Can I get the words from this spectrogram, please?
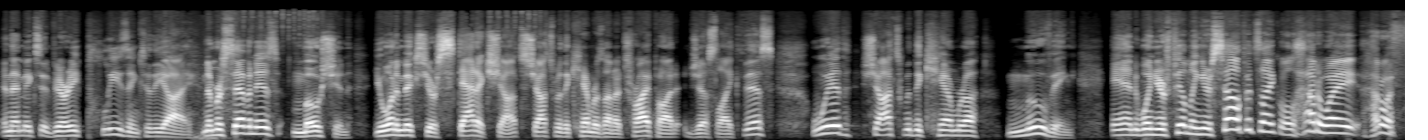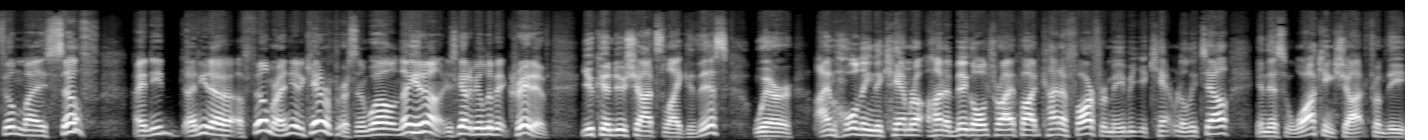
and that makes it very pleasing to the eye. Number seven is motion. You want to mix your static shots, shots where the camera's on a tripod, just like this, with shots with the camera moving. And when you're filming yourself, it's like, well, how do I how do I film myself? I need I need a, a, filmer, I need a camera person. Well, no, you don't. You just got to be a little bit creative. You can do shots like this, where I'm holding the camera on a big old tripod, kind of far from me, but you can't really tell. In this walking shot from the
